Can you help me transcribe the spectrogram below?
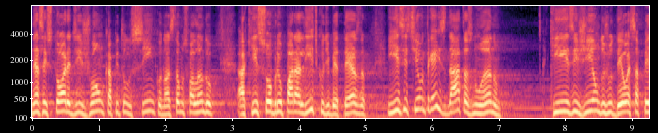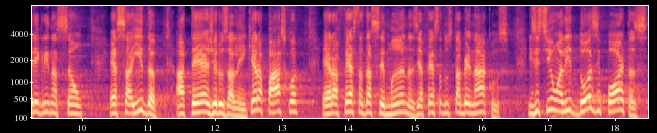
nessa história de João capítulo 5, nós estamos falando aqui sobre o paralítico de Betesda, e existiam três datas no ano que exigiam do judeu essa peregrinação essa ida até Jerusalém, que era Páscoa, era a festa das semanas e a festa dos tabernáculos. Existiam ali doze portas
